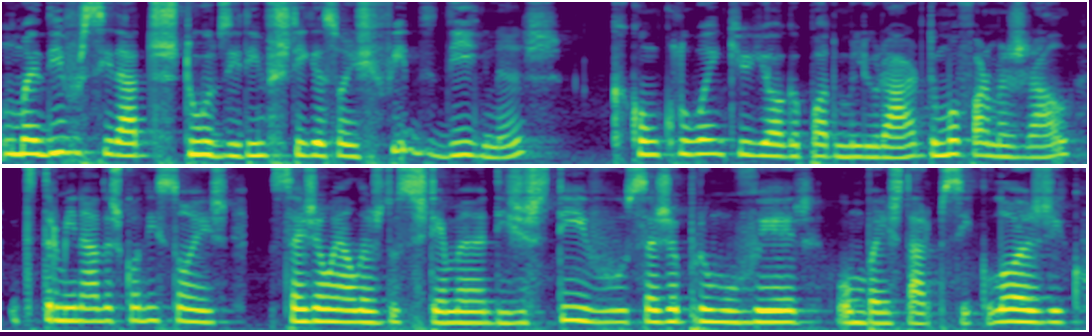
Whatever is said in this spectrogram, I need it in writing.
uma diversidade de estudos e de investigações fidedignas que concluem que o yoga pode melhorar, de uma forma geral, determinadas condições, sejam elas do sistema digestivo, seja promover um bem-estar psicológico,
